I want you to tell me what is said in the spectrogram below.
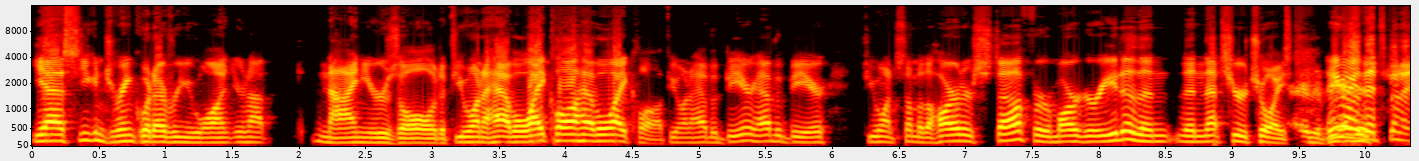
Yes, you can drink whatever you want. You're not nine years old. If you want to have a White Claw, have a White Claw. If you want to have a beer, have a beer. If you want some of the harder stuff or margarita, then then that's your choice. And if, Anybody that's gonna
